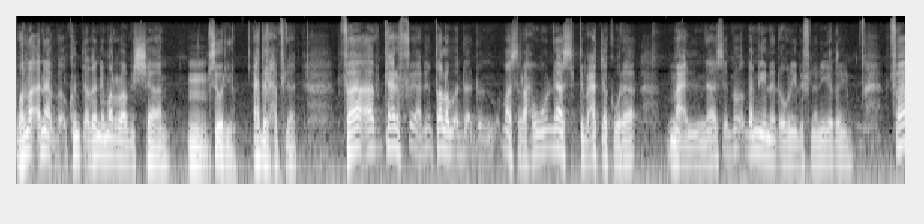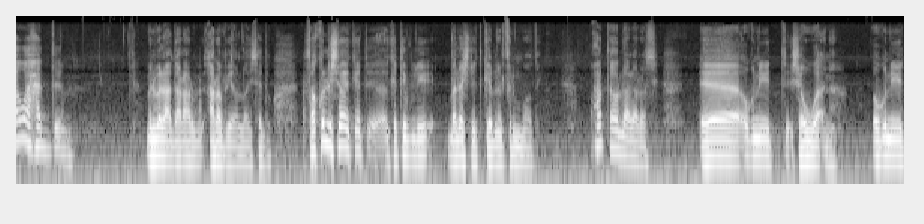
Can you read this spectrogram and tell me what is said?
والله أنا كنت أغني مرة بالشام امم سوريا إحدى الحفلات. فبتعرف يعني طلب مسرح وناس بتبعت لك وراء مع الناس إنه غني لنا الأغنية الفلانية غني. فواحد من بلد عربي, الله يسعده. فكل شوي كت- كتب لي بلاش نتكلم في الماضي. حتى له على راسي. آه، أغنية شوقنا أغنية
